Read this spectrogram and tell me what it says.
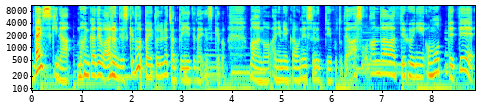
大好きな漫画ではあるんですけどタイトルがちゃんと言えてないですけど、まあ、あのアニメ化をねするっていうことであそうなんだっていうふうに思ってて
